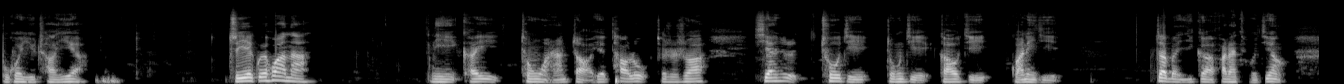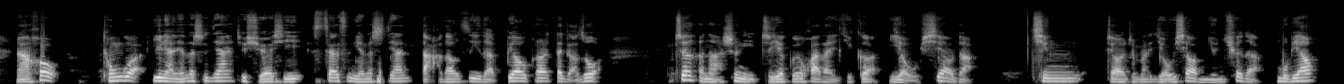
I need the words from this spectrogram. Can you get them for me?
不会去创业。职业规划呢，你可以。从网上找一些套路，就是说，先是初级、中级、高级、管理级这么一个发展途径，然后通过一两年的时间去学习，三四年的时间打造自己的标杆代表作，这个呢是你职业规划的一个有效的、清叫什么有效明确的目标。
